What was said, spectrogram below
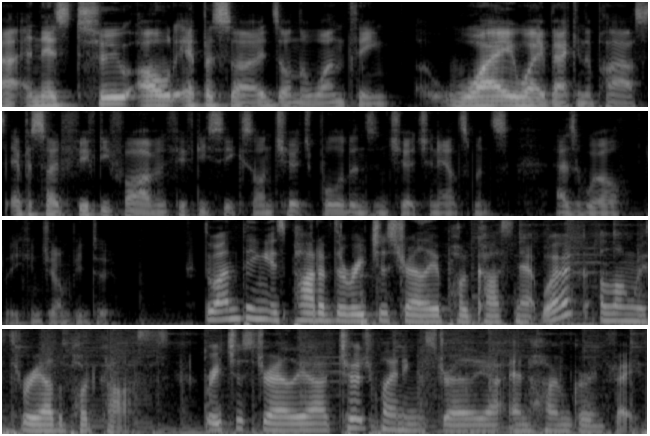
Uh, and there's two old episodes on the one thing, way way back in the past, episode 55 and 56 on church bulletins and church announcements as well that you can jump into. The One Thing is part of the Reach Australia podcast network, along with three other podcasts Reach Australia, Church Planting Australia, and Homegrown Faith.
